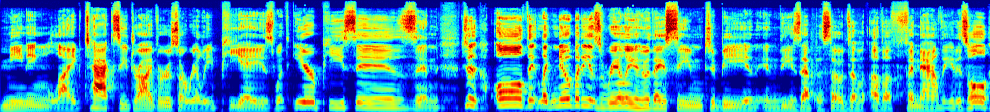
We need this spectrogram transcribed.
Meaning, like, taxi drivers are really PAs with earpieces and just all the, like, nobody is really who they seem to be in, in these episodes of, of a finale. It is all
